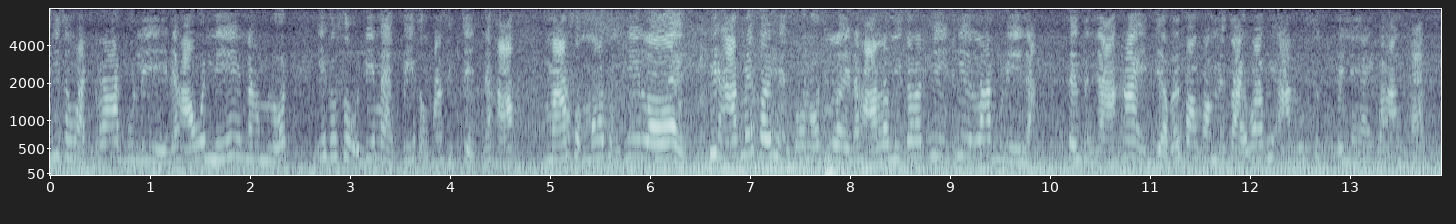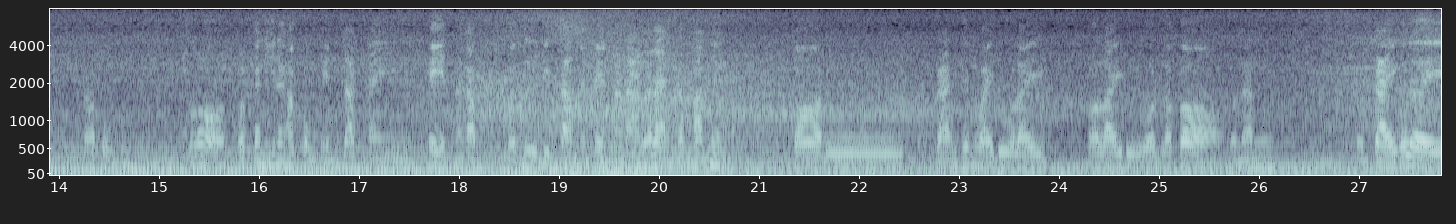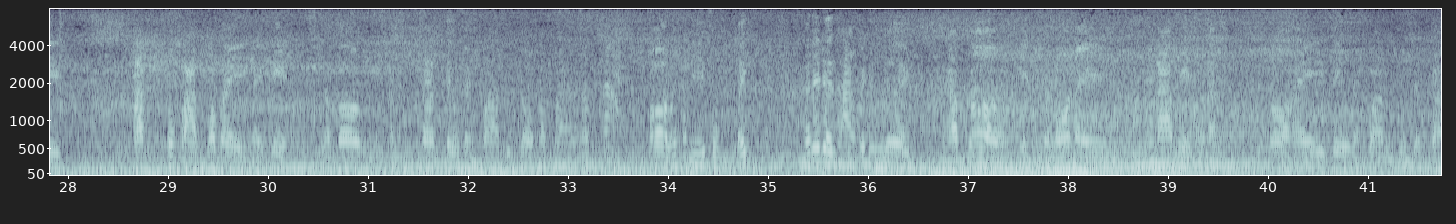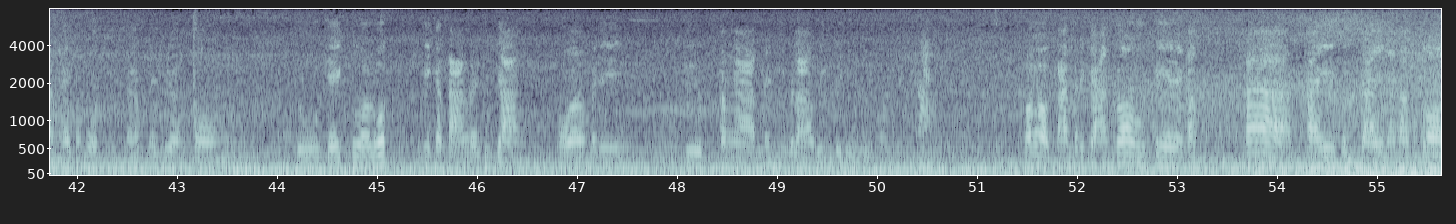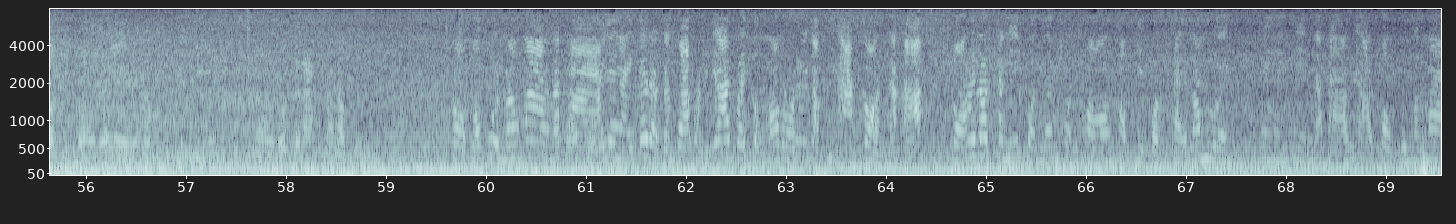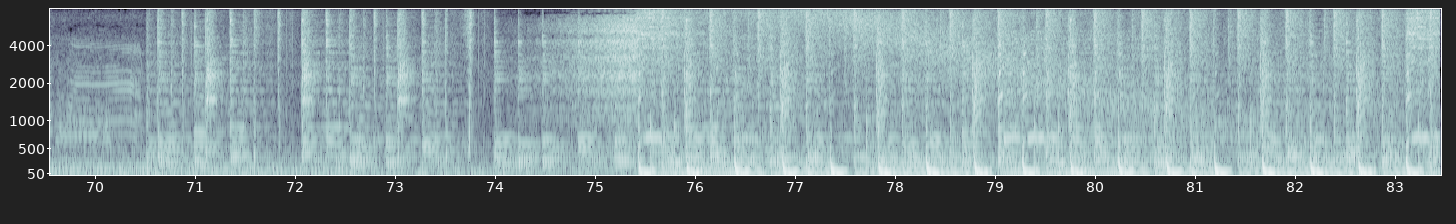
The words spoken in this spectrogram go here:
ที่จังหวัดราชบุรีนะคะ วันนี้นำรถ Isuzu D-Max ปี 2017 นะคะ มาส่งมอบถึงที่เลย พี่อาร์ตไม่เคยเห็นตัวรถเลยนะคะ เรามีเจ้าหน้าที่ที่ลาดบุรีเนี่ยเซ็นสัญญาให้ เดี๋ยวไปฟังความในใจว่าพี่อาร์ตรู้สึกเป็นยังไงบ้างคะครับผมก็รถคันนี้นะครับผมเห็นจากในเพจนะครับ ก็คือติดตามในเพจมานานแล้วแหละสักพักหนึ่งก็ดูการเคลื่อนไหวดูอะไรก็ไล่ดูรถแล้วก็วันนั้นสนใจก็เลย ทักข้อความเข้าไปในเพจแล้วก็มีทางด้านเซลล์แตงกวาติดต่อกลับมานะครับค่ะก็รถคันนี้ผมไม่ไม่ได้เดินทางไปดูเลยนะครับ ก็เห็นเฉพาะในในหน้าเพจนะครับก็ให้เซลล์ดังกวาเป็นคนจัดการให้ทั้งหมดนะครับ ในเรื่องของดูเช็คตัวรถเอกสารอะไรทุกอย่าง เพราะว่าไม่ได้คือทำงานไม่มีเวลาวิ่งไปดูครับ ค่ะก็การบริการก็โอเคเลยครับ ถ้าใครสนใจนะครับ ก็ติดต่อได้เลยนะครับ คุณมากมากๆนะคะ ยังไงก็เดี๋ยวจังกวาขออนุญาตไปส่งมอบรถให้กับพี่อาร์ตก่อนนะคะ ขอให้รถคันนี้ขนเงินขนทองขับขี่ปลอดภัยร่ำรวยเฮงๆๆนะคะพี่อาร์ตขอบคุณมากๆค่ะ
